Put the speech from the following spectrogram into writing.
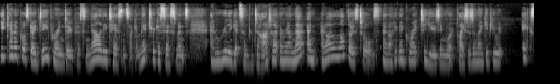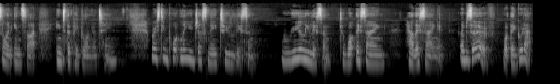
You can, of course, go deeper and do personality tests and psychometric assessments and really get some data around that. And, and I love those tools and I think they're great to use in workplaces and they give you excellent insight into the people on your team. Most importantly, you just need to listen. Really listen to what they're saying, how they're saying it. Observe what they're good at,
